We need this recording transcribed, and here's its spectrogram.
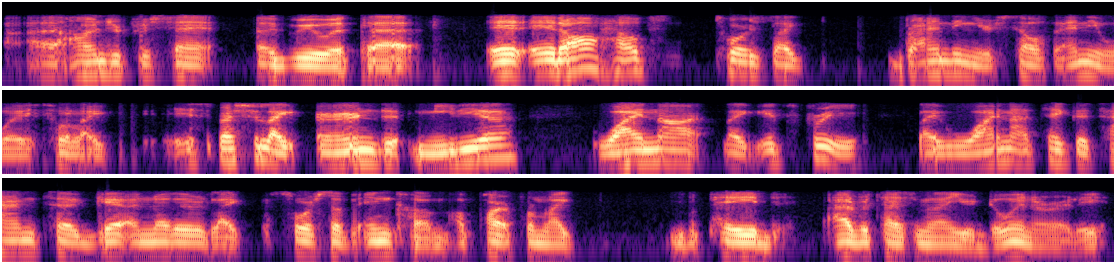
I 100% agree with that. It, it all helps towards like branding yourself anyway. So, like, especially like earned media, why not? Like, it's free. Like, why not take the time to get another like source of income apart from like the paid advertisement that you're doing already.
